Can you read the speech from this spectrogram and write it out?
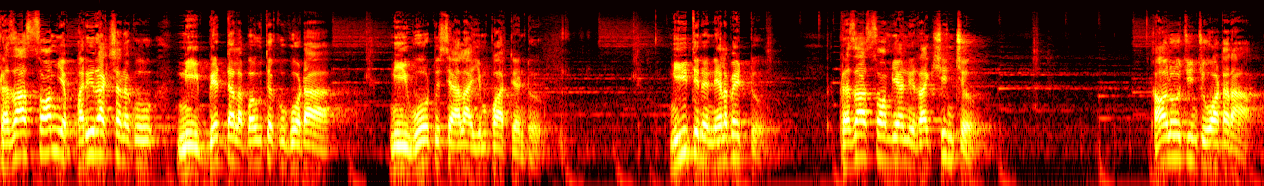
ప్రజాస్వామ్య పరిరక్షణకు నీ బిడ్డల భవితకు కూడా నీ ఓటు చాలా ఇంపార్టెంట్. నీతిని నిలబెట్టు. ప్రజాస్వామ్యాన్ని రక్షించు. ఆలోచించు ఓటరా.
